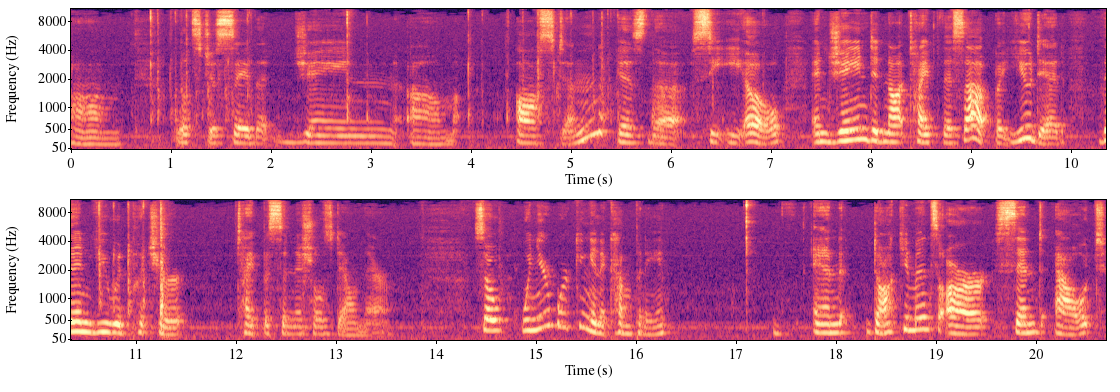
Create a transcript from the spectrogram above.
um, let's just say that Jane um, Austin is the CEO, and Jane did not type this up, but you did, then you would put your typist initials down there. So when you're working in a company and documents are sent out,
